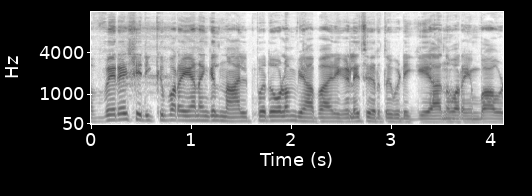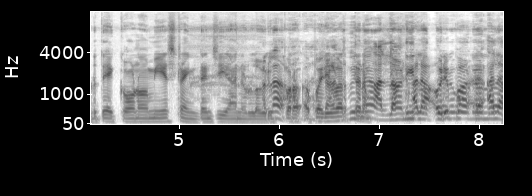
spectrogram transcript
അവരെ ശരിക്കും പറയുകയാണെങ്കിൽ നാൽപ്പതോളം വ്യാപാരികളെ ചേർത്ത് പിടിക്കുക എന്ന് പറയുമ്പോൾ അവിടുത്തെ എക്കോണമിയെ സ്ട്രെങ്തൻ ചെയ്യാനുള്ള ഒരു പരിവർത്തനം. അല്ലാണ്ട് അല്ല ഒരു മുപ്പത് അല്ല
